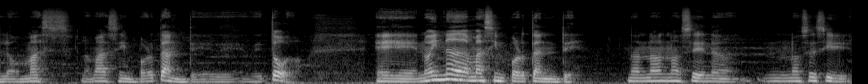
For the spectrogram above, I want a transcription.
lo más, lo más importante de, todo. Eh, no hay nada más importante. No, no, no sé, no, no sé si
